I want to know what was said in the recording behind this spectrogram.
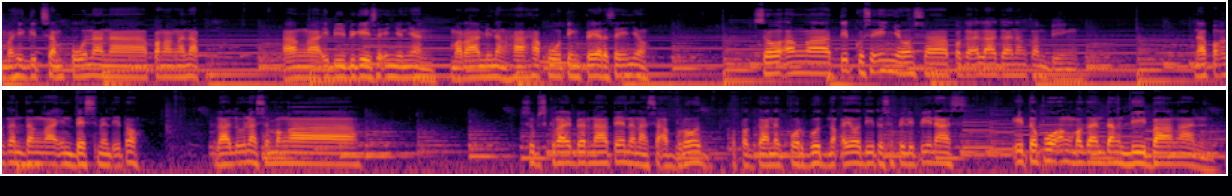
mahigit sampu na na panganganak ang ah, ibibigay sa inyo niyan. Marami ng hahakuting pera sa inyo. So ang ah, tip ko sa inyo sa pag-aalaga ng kambing, napakagandang ah, investment ito. Lalo na sa mga subscriber natin na nasa abroad. Kapag ka nag-for good na kayo dito sa Pilipinas, ito po ang magandang libangan.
